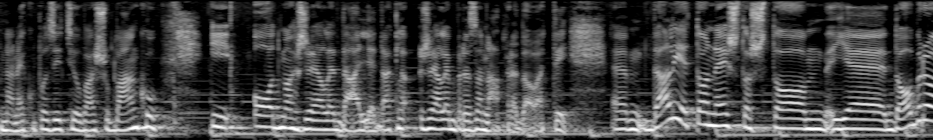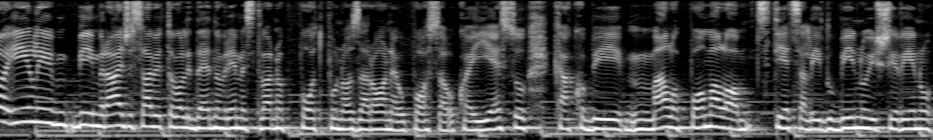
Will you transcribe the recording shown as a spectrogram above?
na neku poziciju u vašu banku i odmah žele dalje, dakle žele brzo napredovati. Da li je to nešto što je dobro ili bi im rađe savjetovali da jedno vrijeme stvarno potpuno zarone u posao koje jesu kako bi malo pomalo stjecali dubinu i širinu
